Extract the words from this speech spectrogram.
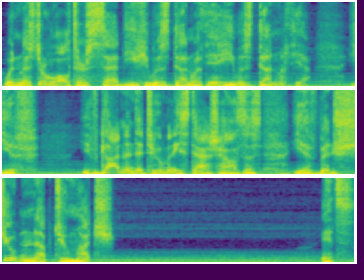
when Mr. Walters said he was done with you, he was done with you. You've, you've gotten into too many stash houses. You've been shooting up too much. It's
